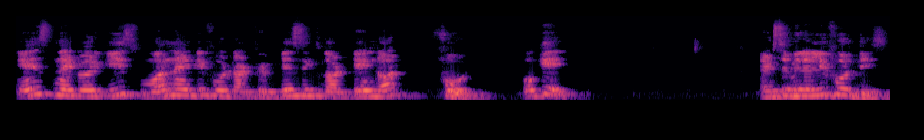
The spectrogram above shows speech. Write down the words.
N's network is 194.56.10.4. Okay. And similarly for this.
